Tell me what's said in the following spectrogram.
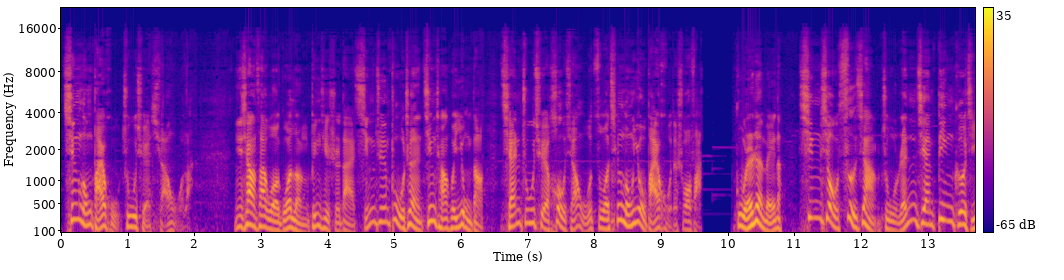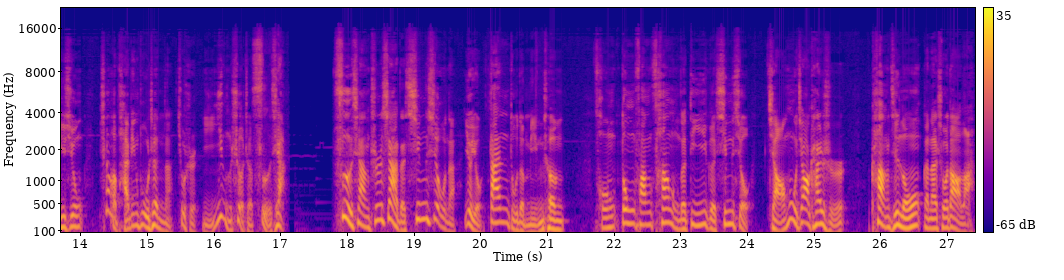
青龙、白虎、朱雀、玄武了。你像在我国冷兵器时代，行军布阵经常会用到“前朱雀，后玄武，左青龙，右白虎”的说法。古人认为呢，星宿四象主人间兵戈吉凶，这么排兵布阵呢，就是以映射这四象。四象之下的星宿呢，又有单独的名称。从东方苍龙的第一个星宿角木蛟开始，亢金龙刚才说到了，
